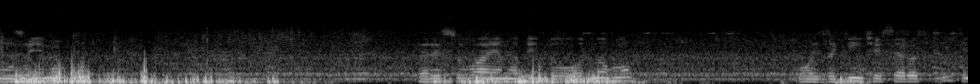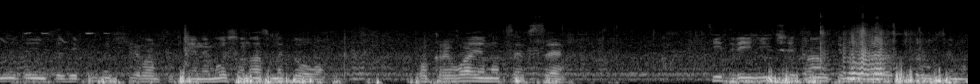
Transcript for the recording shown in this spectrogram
звужуємо, пересуваємо один до одного. Ось, закінчився розплід і ми дивимося, в яку ми ще рамку кинемо. Ось у нас медово. Покриваємо це все. Ці дві інші рамки ми зараз трусимо.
